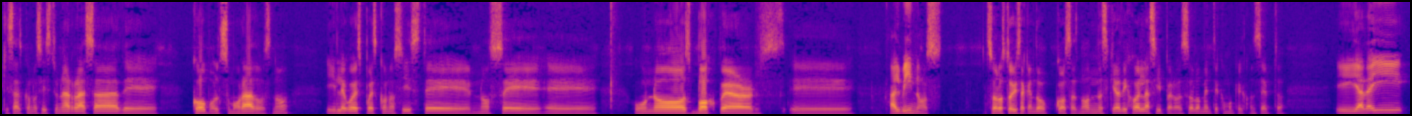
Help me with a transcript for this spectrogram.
quizás conociste una raza de kobolds morados, ¿no? Y luego después conociste, no sé, eh, unos bugbears eh, albinos. Solo estoy sacando cosas, ¿no? Ni siquiera dijo él así, pero es solamente como que el concepto. Y ya de ahí,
